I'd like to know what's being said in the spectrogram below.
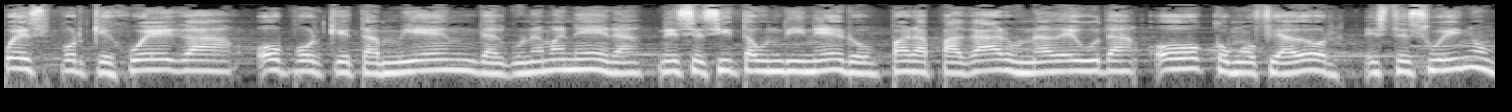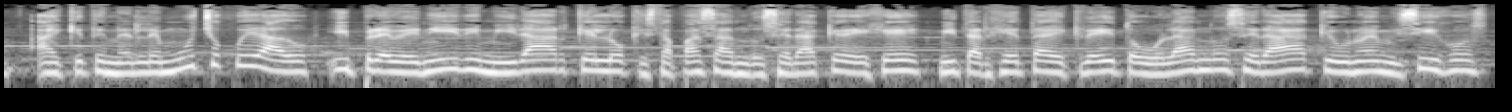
pues porque juega o porque también de alguna manera necesita un dinero para pagar una deuda o como fiador. Este sueño hay que tenerle mucho cuidado y prevenir y mirar qué es lo que está pasando. ¿Será que dejé mi tarjeta de crédito volando? ¿Será que uno de mis hijos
